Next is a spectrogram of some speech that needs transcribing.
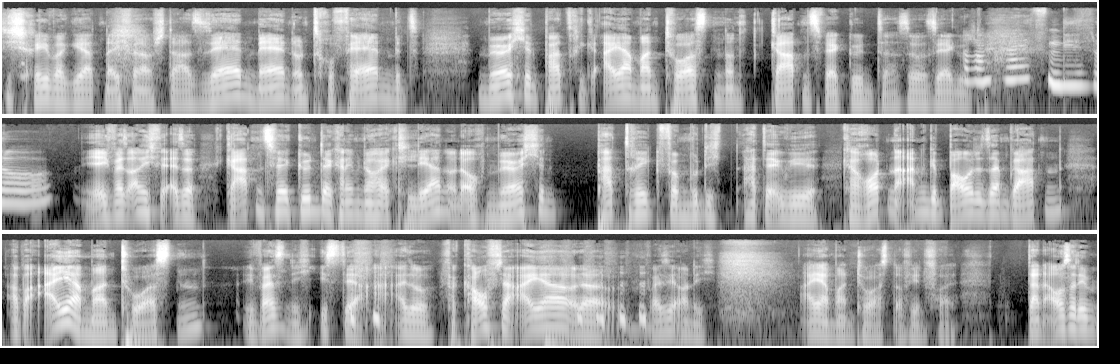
die Schrebergärtner, ich bin am Start. Säen, Man und Trophäen mit Mörchen, Patrick, Eiermann, Thorsten und Gartenzwerg Günther. So, sehr gut. Warum heißen die so? Ja, ich weiß auch nicht, also Gartenzwerg Günther kann ich mir noch erklären und auch Mörchen, Patrick, vermutlich hat er irgendwie Karotten angebaut in seinem Garten, aber Eiermann Thorsten, ich weiß nicht, ist der, also verkauft er Eier oder weiß ich auch nicht. Eiermann Thorsten auf jeden Fall. Dann außerdem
